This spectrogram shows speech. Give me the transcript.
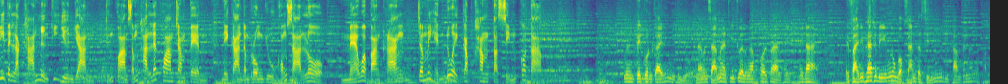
นี่เป็นหลักฐานหนึ่งที่ยืนยันถึงความสำคัญและความจำเป็น ในการดำรงอยู่ของสารโลก แม้ว่าบางครั้งจะไม่เห็นด้วยกับคำตัดสินก็ตาม มันเป็นกลไกที่มีประโยชน์นะมันสามารถที่ช่วยระงับข้อพิพาทให้ให้ได้ไอ้ฝ่ายที่แพ้คดีก็ต้องบอกศาลตัดสินไม่ยุติธรรมทั้งนั้นแหละครับ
